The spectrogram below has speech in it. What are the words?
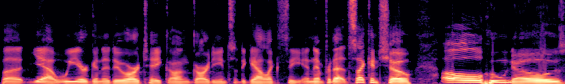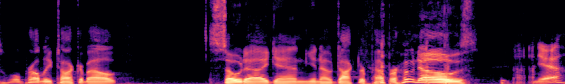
but yeah, we are going to do our take on Guardians of the Galaxy, and then for that second show, oh, who knows? We'll probably talk about soda again. You know, Dr Pepper. who knows? Yeah.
